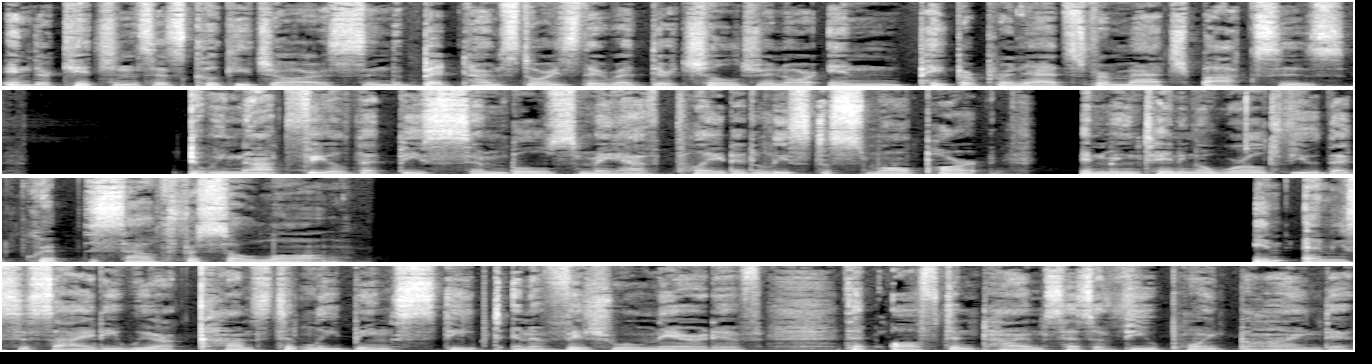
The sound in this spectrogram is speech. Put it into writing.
in their kitchens as cookie jars, in the bedtime stories they read their children, or in paper print ads for matchboxes, do we not feel that these symbols may have played at least a small part in maintaining a worldview that gripped the South for so long. In any society, we are constantly being steeped in a visual narrative that oftentimes has a viewpoint behind it.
